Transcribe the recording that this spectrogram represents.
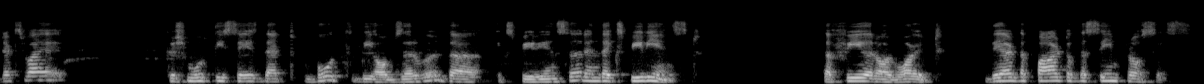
That's why Krishnamurti says that both the observer, the experiencer, and the experienced, the fear or void, they are the part of the same process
